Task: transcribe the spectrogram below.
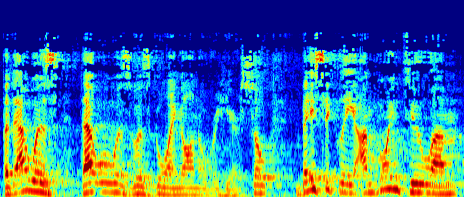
But that was that was was going on over here. So basically, I'm going to um,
